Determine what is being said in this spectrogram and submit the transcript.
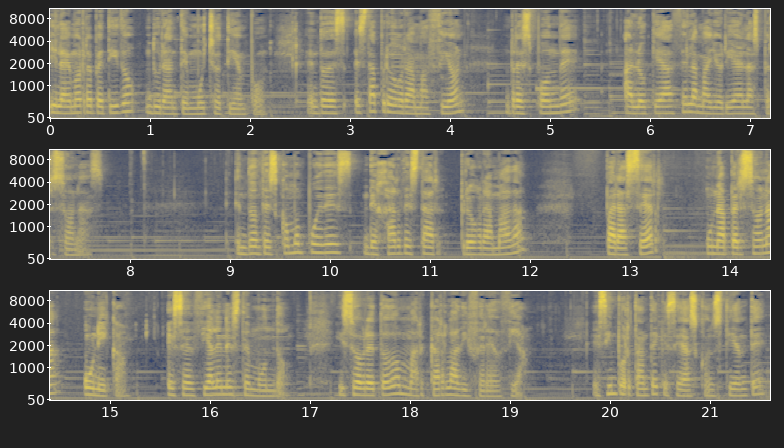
y la hemos repetido durante mucho tiempo. Entonces, esta programación responde a lo que hace la mayoría de las personas. Entonces, ¿cómo puedes dejar de estar programada para ser una persona única, esencial en este mundo y sobre todo marcar la diferencia? Es importante que seas consciente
